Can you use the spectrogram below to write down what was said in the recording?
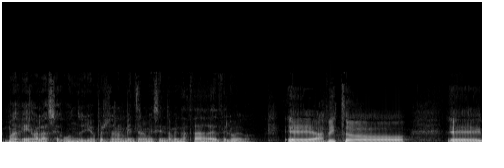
Más bien a la segunda, yo personalmente no me siento amenazada, desde luego. Eh, ¿Has visto eh,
